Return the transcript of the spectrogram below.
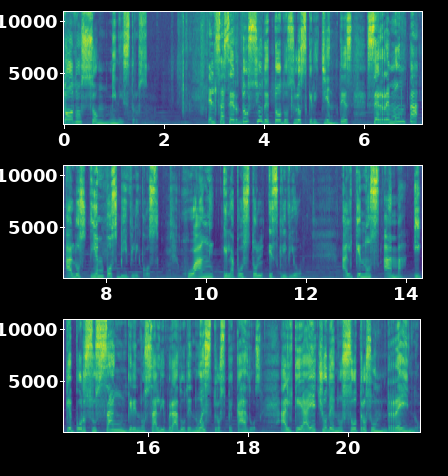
Todos son ministros. El sacerdocio de todos los creyentes se remonta a los tiempos bíblicos. Juan el apóstol escribió, al que nos ama y que por su sangre nos ha librado de nuestros pecados, al que ha hecho de nosotros un reino,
